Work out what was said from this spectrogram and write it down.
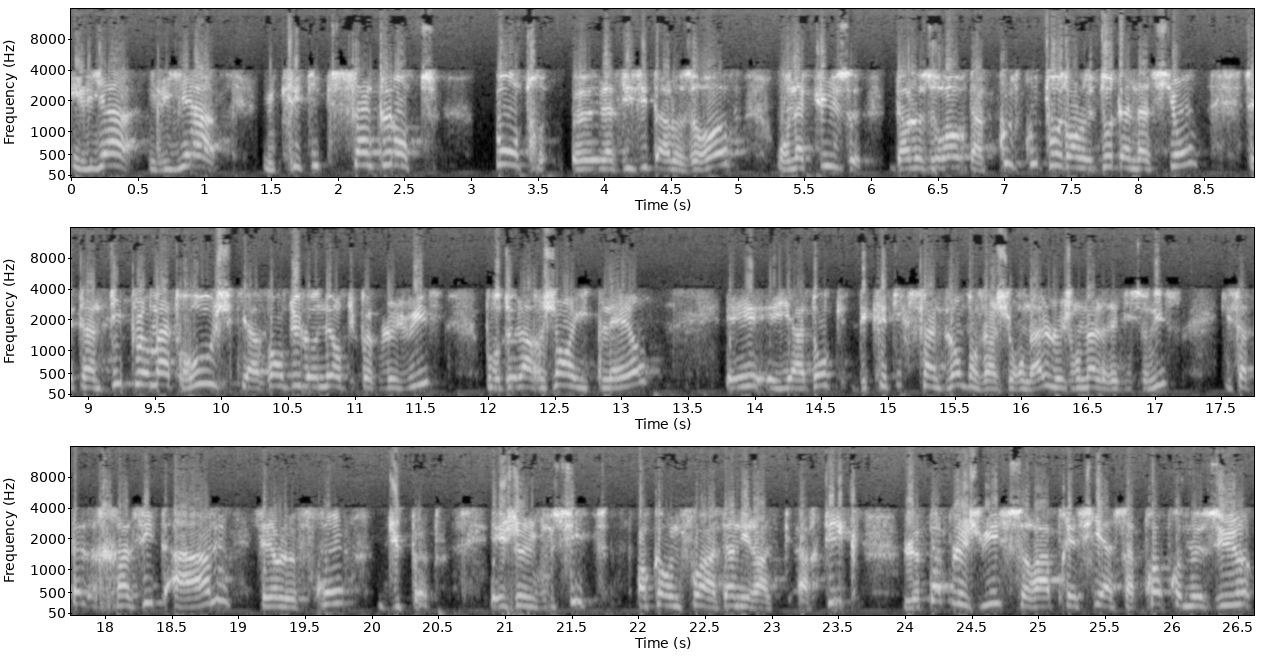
il y a, il y a une critique cinglante contre euh, la visite d'Arlozorov. On accuse d'Arlozorov d'un coup de couteau dans le dos de la nation. C'est un diplomate rouge qui a vendu l'honneur du peuple juif pour de l'argent à Hitler. Et, il y a donc des critiques cinglantes dans un journal, le journal révisionniste, qui s'appelle Chazit Aham, c'est-à-dire le front du peuple. Et je vous cite encore une fois un dernier article, le peuple juif sera apprécié à sa propre mesure,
